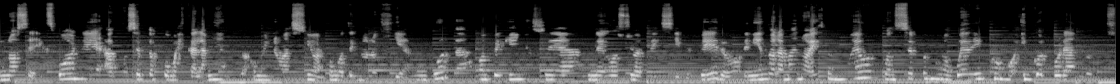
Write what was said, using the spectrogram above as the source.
uno se expone a conceptos como escalamiento, como innovación, como tecnología. No importa cuán pequeño sea tu negocio al principio, pero teniendo a la mano estos nuevos conceptos uno puede ir como incorporándolos.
